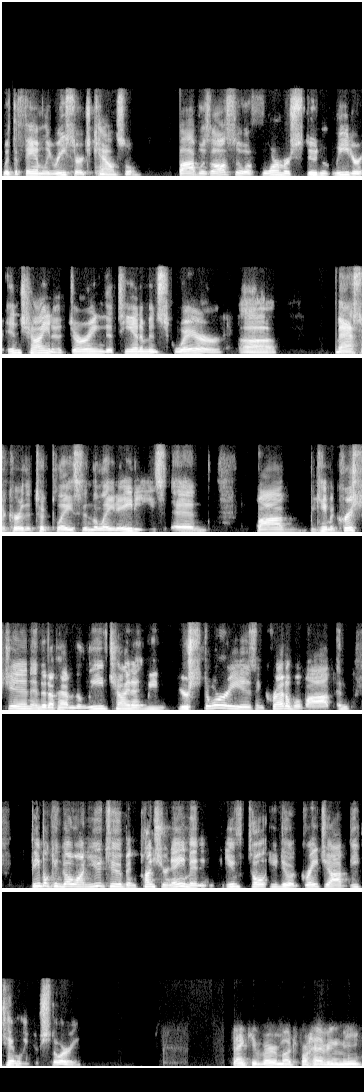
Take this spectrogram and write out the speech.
with the Family Research Council. Bob was also a former student leader in China during the Tiananmen Square uh, massacre that took place in the late 80s. And Bob became a Christian, ended up having to leave China. I mean, your story is incredible, Bob. And people can go on YouTube and punch your name in. You've told you do a great job detailing your story. Thank you very much for having me.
